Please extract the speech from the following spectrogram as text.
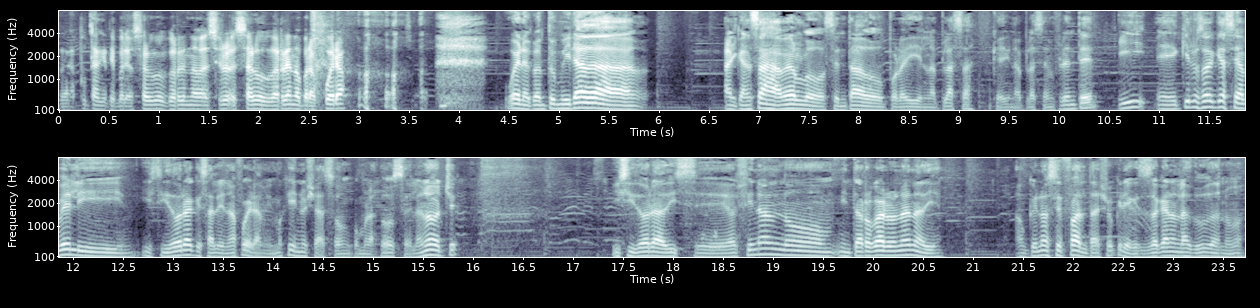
La puta que te parió, salgo corriendo, salgo corriendo para afuera. Bueno, con tu mirada alcanzás a verlo sentado por ahí en la plaza, que hay una plaza enfrente. Y eh, quiero saber qué hace Abel y Isidora que salen afuera, me imagino, ya son como las 12 de la noche. Isidora dice, al final no interrogaron a nadie. Aunque no hace falta, yo quería que se sacaran las dudas nomás.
